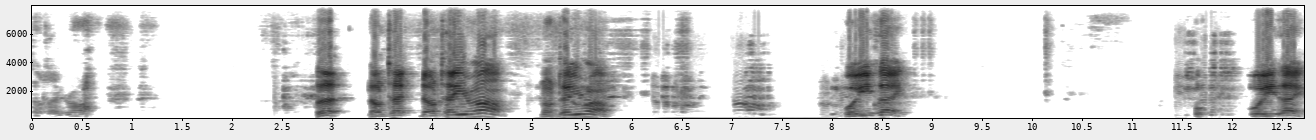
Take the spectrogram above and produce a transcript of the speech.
Don't tell your mom. Look, don't tell don't tell your mom. Don't tell your mom. What do you think? What do you think?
